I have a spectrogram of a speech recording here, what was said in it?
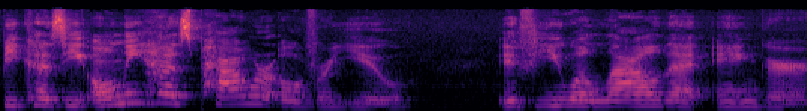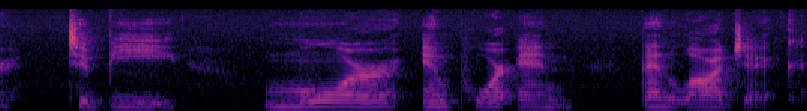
because he only has power over you if you allow that anger to be more important than logic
